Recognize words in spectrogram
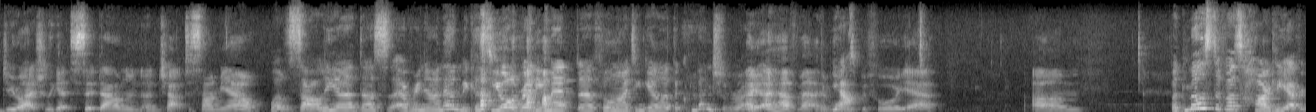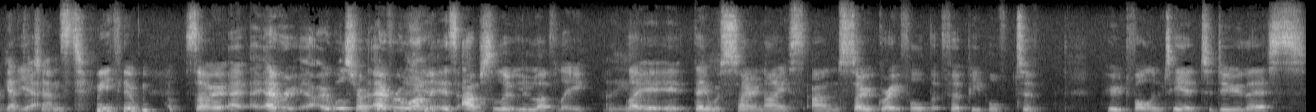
do you actually get to sit down and, and chat to Samuel? Well, Zalia does every now and then because you already met uh, Phil Nightingale at the convention, right? I, I have met him Yeah. once before, yeah. Um, but most of us hardly ever get Yeah. the chance to meet him. So every I will stress everyone is absolutely lovely. Like it, it, they were so nice and so grateful that for people to who'd volunteered to do this.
